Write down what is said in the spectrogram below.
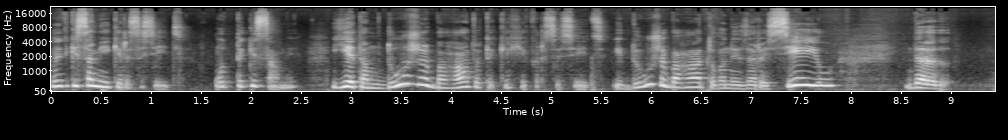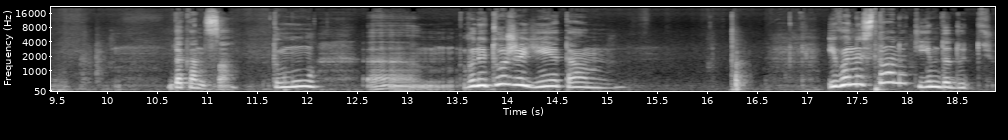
Вони такі самі, як і російці. От такі самі. Є там дуже багато таких, як російці. І дуже багато вони за Росію до, до кінця. Тому е, вони теж є там. І вони стануть, їм дадуть.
